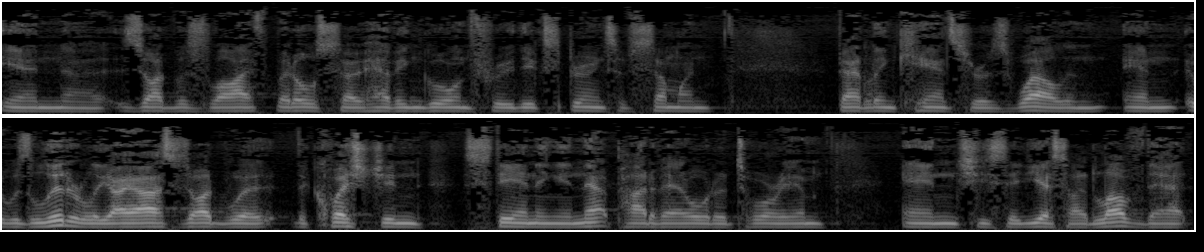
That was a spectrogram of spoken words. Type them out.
in uh, Zodwa's life, but also having gone through the experience of someone battling cancer as well. And, and it was literally, I asked Zodwa the question standing in that part of our auditorium, and she said, Yes, I'd love that.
